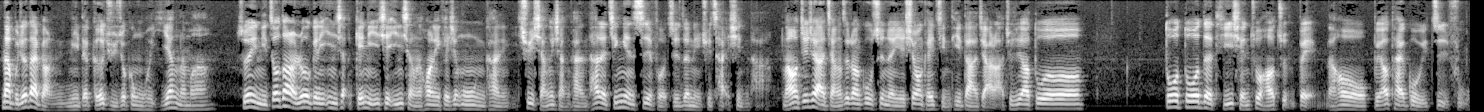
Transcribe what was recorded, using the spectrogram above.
那不就代表你的格局就跟我一样了吗？所以你周到了如果给你印象，给你一些影响的话，你可以先问问看，去想一想看，他的经验是否值得你去采信他。然后接下来讲的这段故事呢，也希望可以警惕大家啦，就是要多多多的提前做好准备，然后不要太过于自负。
